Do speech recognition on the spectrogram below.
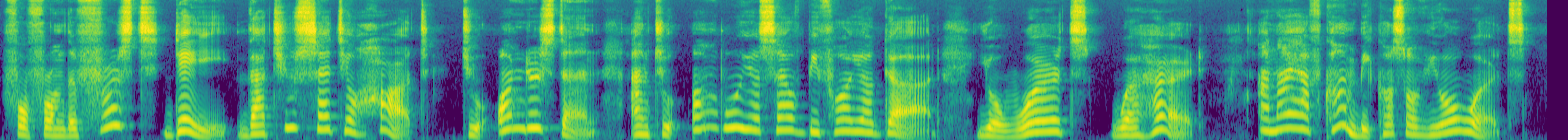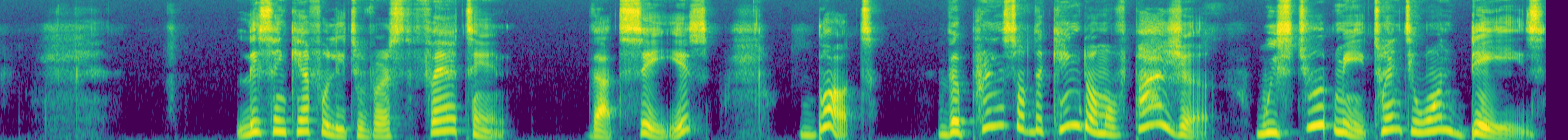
for from the first day that you set your heart to understand and to humble yourself before your God, your words were heard, and I have come because of your words. Listen carefully to verse 13 that says, But the prince of the kingdom of Persia withstood me 21 days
